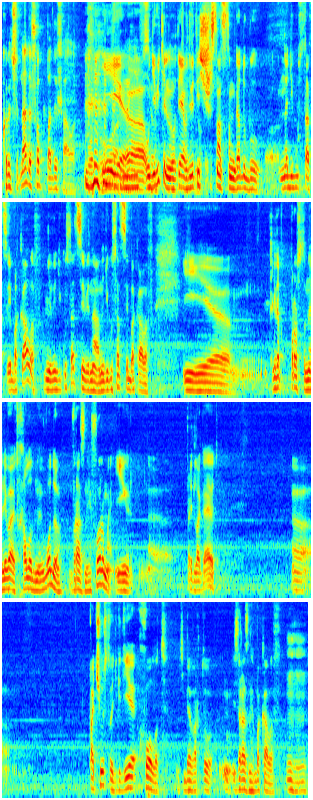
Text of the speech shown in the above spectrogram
Короче, надо, чтоб подышало. И э, удивительно, вот я в 2016 году был э, на дегустации бокалов, не на дегустации вина, а на дегустации бокалов. И э, когда просто наливают холодную воду в разные формы и э, предлагают э, почувствовать, где холод у тебя во рту ну, из разных бокалов. Мгм.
